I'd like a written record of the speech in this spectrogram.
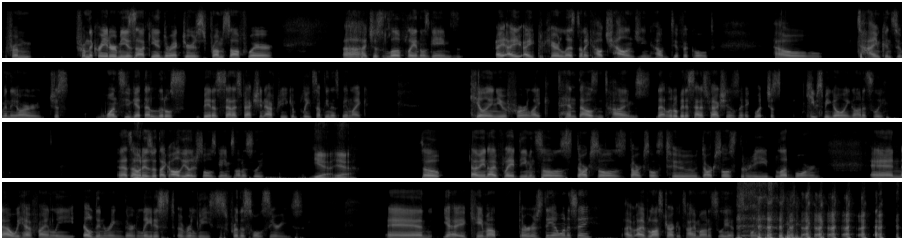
from from the creator Miyazaki and directors FromSoftware. Uh, I just love playing those games. I, I I could care less to like how challenging, how difficult, how time consuming they are. Just once you get that little s- bit of satisfaction after you complete something that's been like killing you for like 10,000 times, that little bit of satisfaction is like what just keeps me going, honestly. And that's how it hmm. And- with like all the other Souls games, honestly. Yeah, yeah. So, I mean, I've played Demon Souls, Dark Souls, Dark Souls 2, Dark Souls 3, Bloodborne, and now we have finally Elden Ring, their latest uh, release for the Soul series. And yeah, it came out Thursday, I want to say. I've I've lost track of time, honestly, at this point.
